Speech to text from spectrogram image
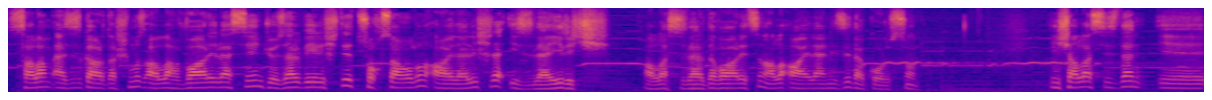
Salam əziz qardaşımız, Allah var eləsin, gözəl verişdi. Çox sağ olun, ailəliklə izləyirik. Allah sizləri də var etsin, Allah ailənizi də qorusun. İnşallah sizdən e,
